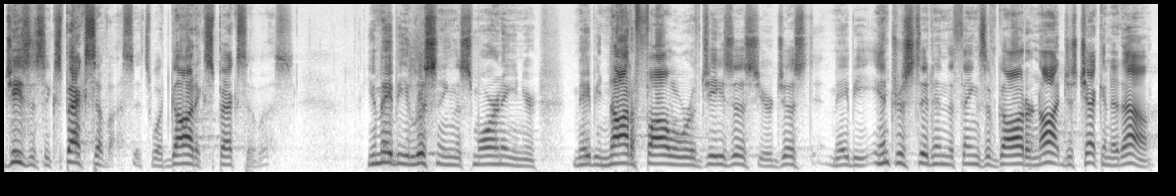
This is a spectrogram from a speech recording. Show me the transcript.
Jesus expects of us, it's what God expects of us. You may be listening this morning and you're maybe not a follower of Jesus, you're just maybe interested in the things of God or not, just checking it out.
